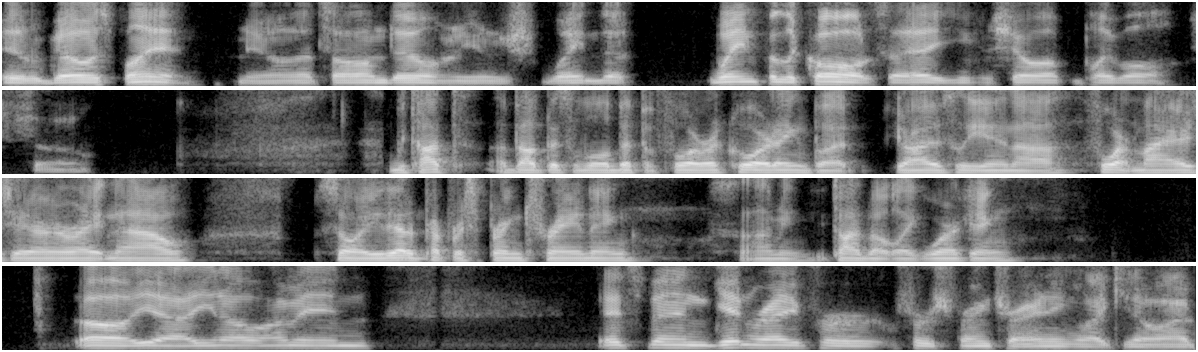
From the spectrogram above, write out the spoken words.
it'll go as planned. You know, that's all I'm doing. You're just waiting to waiting for the call to say, hey, you can show up and play ball. So we talked about this a little bit before recording, but you're obviously in uh Fort Myers area right now. So you got to prep for spring training. So I mean, you talked about like working Uh, yeah, you know, I mean, it's been getting ready for for spring training. Like, you know, I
